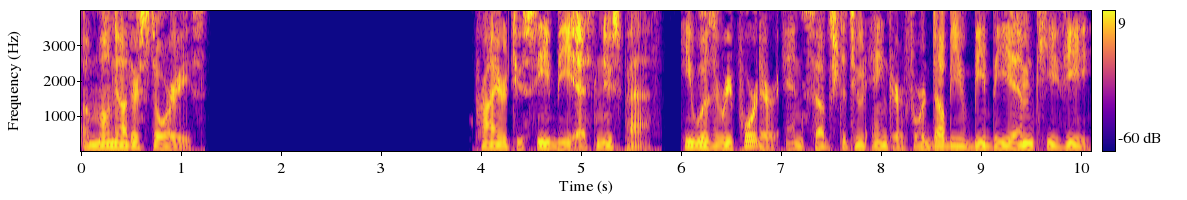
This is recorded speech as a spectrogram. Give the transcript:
among other stories. Prior to CBS NewsPath, he was a reporter and substitute anchor for WBBM-TV,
